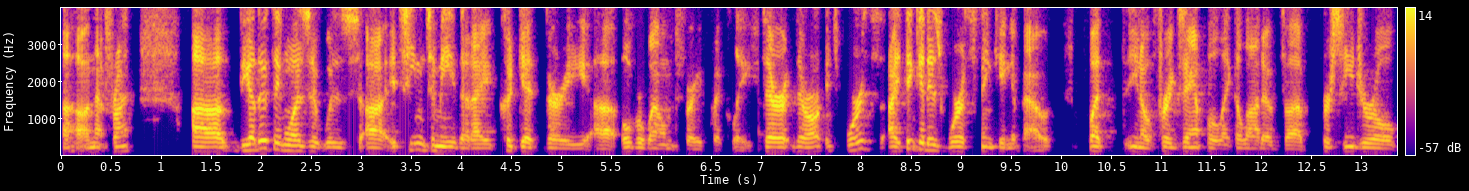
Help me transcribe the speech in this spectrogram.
uh, on that front. Uh, the other thing was it was uh, it seemed to me that I could get very overwhelmed very quickly. There there are it's worth I think it is worth thinking about. But you know, for example, like a lot of procedural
